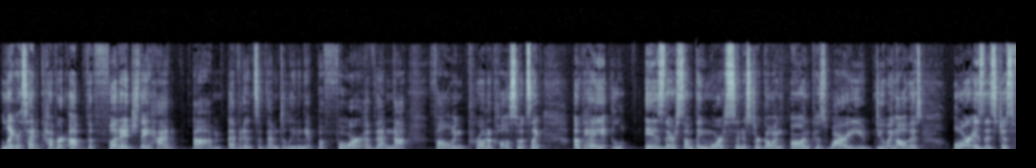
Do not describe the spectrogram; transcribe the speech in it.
like I said, covered up. The footage they had um, evidence of them deleting it before, of them not following protocol. So it's like, okay, is there something more sinister going on? Because why are you doing all this? Or is this just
